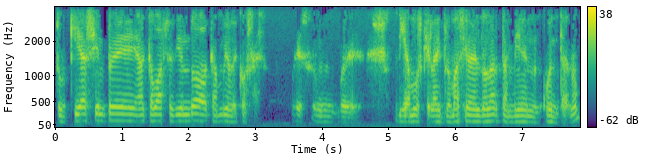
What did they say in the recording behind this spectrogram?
Turquía siempre acaba cediendo a cambio de cosas es, pues, digamos que la diplomacia del dólar también cuenta, ¿no?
